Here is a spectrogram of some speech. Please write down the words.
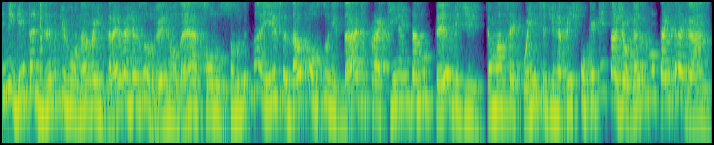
E ninguém está dizendo que Ronan vai entrar e vai resolver. Ronan é a solução. Não é isso, é dar oportunidade para quem ainda não teve de ter uma sequência de repente, porque quem está jogando não está entregando.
